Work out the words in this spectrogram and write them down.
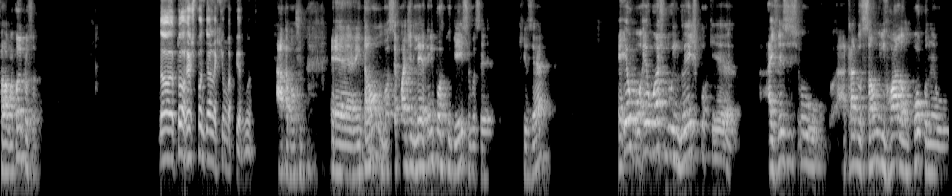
Falar alguma coisa, professor? Não, eu estou respondendo aqui uma pergunta. Ah, tá bom. É, então, você pode ler até em português, se você quiser. É, eu, eu gosto do inglês porque, às vezes, o, a tradução enrola um pouco né, o,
